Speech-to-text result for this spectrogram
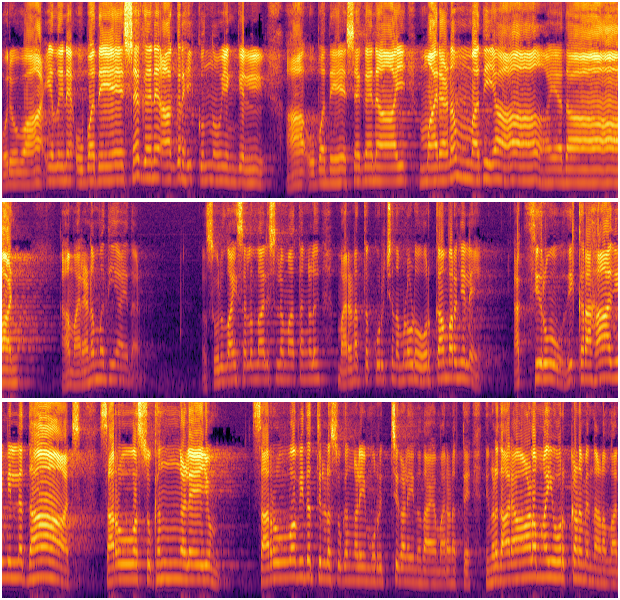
ഒരു വായിലിനെ ഉപദേശകനെ ആഗ്രഹിക്കുന്നു എങ്കിൽ ആ ഉപദേശകനായി മരണം മതിയായതാണ്. ആ മരണം മതിയായതാണ്. സ്വല്ലല്ലാഹി അലൈഹി വസല്ലമ തങ്ങൾ മരണത്തെക്കുറിച്ച് നമ്മളോട് ഓർക്കാൻ പറഞ്ഞില്ലേ? സർവ സുഖങ്ങളെയും സർവവിധത്തിലുള്ള സുഖങ്ങളെയും മുറിച്ചു കളയുന്നതായ മരണത്തെ നിങ്ങൾ ധാരാളമായി ഓർക്കണമെന്നാണ് അള്ളാൻ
